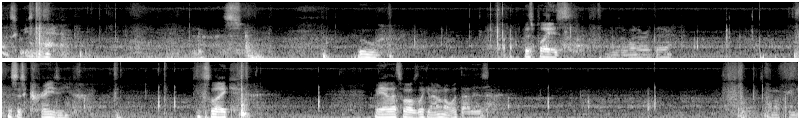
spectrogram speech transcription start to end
Let's squeeze in here. Ooh. This place, there's a window right there. This is crazy. Looks like, yeah, that's what I was looking. I don't know what that is. I don't know if I can-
